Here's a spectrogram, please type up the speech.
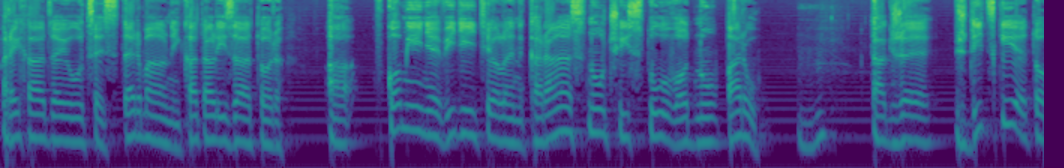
prechádzajú cez termálny katalizátor a v komíne vidíte len krásnu, čistú vodnú paru. Mm-hmm. Takže Vždycky je to,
